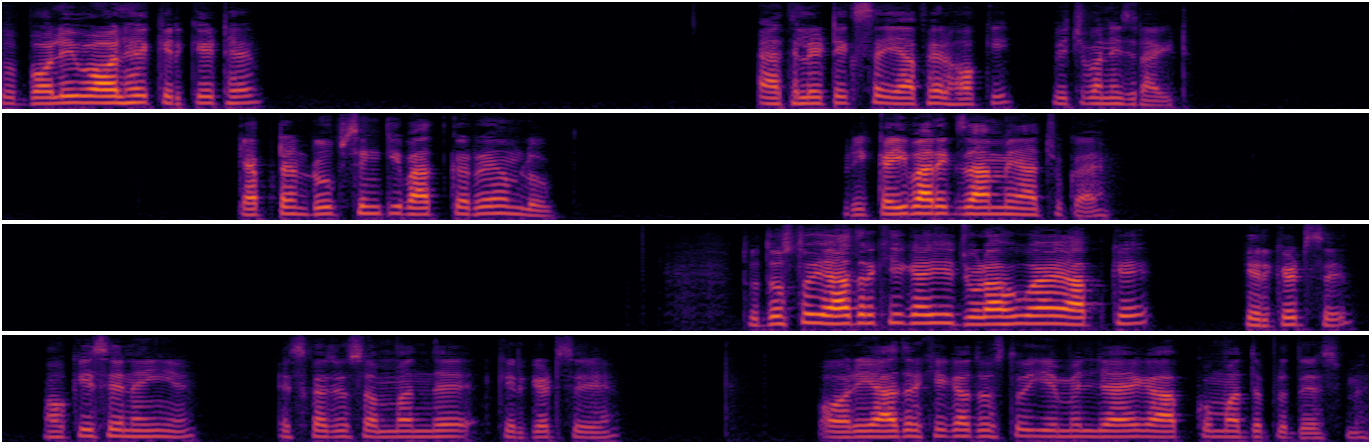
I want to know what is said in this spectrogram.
तो वॉलीबॉल है क्रिकेट है एथलेटिक्स है या फिर hockey which one is right captain Roop Singh की बात कर रहे हैं हम लोग। ये कई बार एग्ज़ाम में आ चुका है। तो दोस्तों, याद रखिएगा, ये जुड़ा हुआ है आपके क्रिकेट से हॉकी से नहीं है। इसका जो संबंध है क्रिकेट से है। और याद रखिएगा दोस्तों, ये मिल जाएगा आपको मध्य प्रदेश में।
